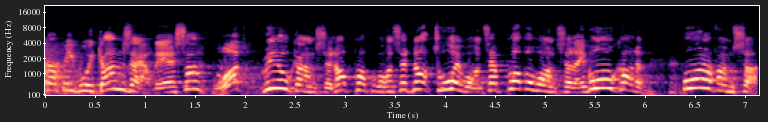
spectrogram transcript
There are people with guns out there, sir. What? Real guns, sir, not proper ones, sir, not toy ones, sir, proper ones, sir. They've all got them. All of them, sir.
